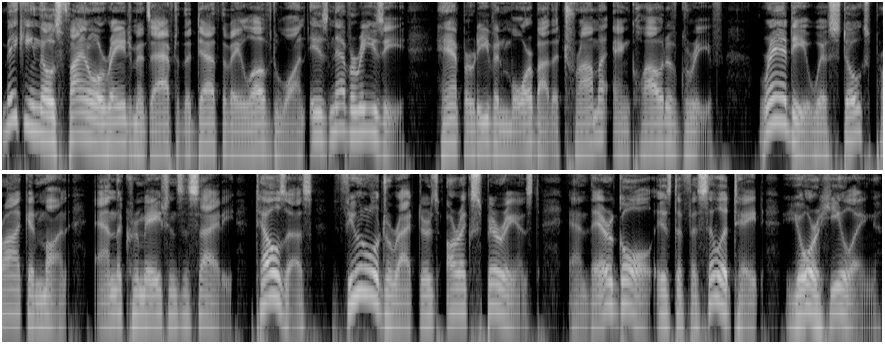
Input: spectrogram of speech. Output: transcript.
Making those final arrangements after the death of a loved one is never easy, hampered even more by the trauma and cloud of grief. Randy with Stokes Prock and Mundt and the Cremation Society tells us funeral directors are experienced and their goal is to facilitate your healing.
